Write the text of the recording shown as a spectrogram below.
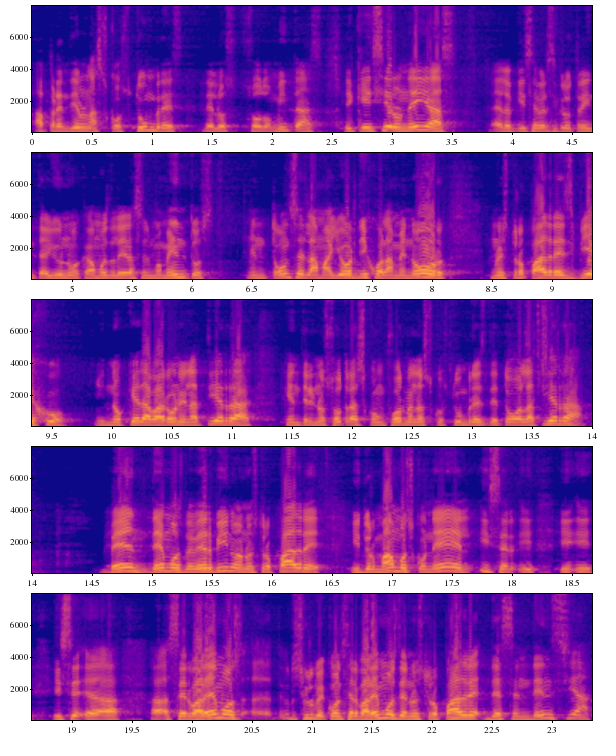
aprendieron las costumbres de los sodomitas. ¿Y qué hicieron ellas? Es lo que dice el versículo 31, acabamos de leer hace unos momentos. Entonces la mayor dijo a la menor, nuestro padre es viejo y no queda varón en la tierra que entre nosotras conformen las costumbres de toda la tierra. Ven, demos beber vino a nuestro Padre y durmamos con Él y, y, eh, eh, conservaremos de nuestro Padre descendencia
